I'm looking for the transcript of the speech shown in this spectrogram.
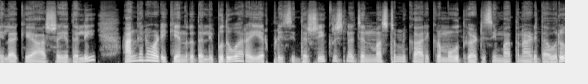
ಇಲಾಖೆಯ ಆಶ್ರಯದಲ್ಲಿ ಅಂಗನವಾಡಿ ಕೇಂದ್ರದಲ್ಲಿ ಬುಧವಾರ ಏರ್ಪಡಿಸಿದ್ದ ಶ್ರೀಕೃಷ್ಣ ಜನ್ಮಾಷ್ಟಮಿ ಕಾರ್ಯಕ್ರಮ ಉದ್ಘಾಟಿಸಿ ಮಾತನಾಡಿದ ಅವರು,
